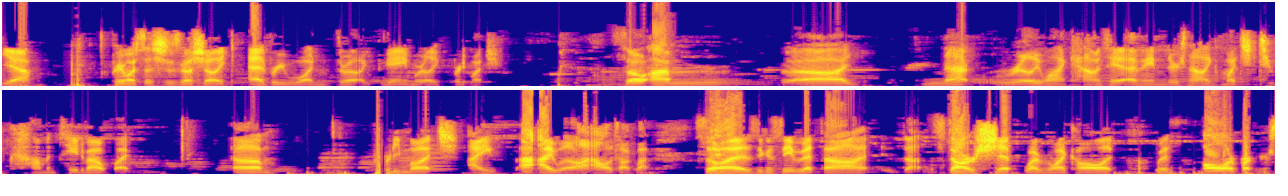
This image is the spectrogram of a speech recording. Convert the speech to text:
yeah. Pretty much this is gonna show like everyone throughout like the game really pretty much. So I'm uh not really want to commentate. I mean, there's not like much to commentate about, but um, pretty much I I, I will I'll talk about. It. So as you can see, we got the, the starship, whatever you want to call it, with all our partners,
